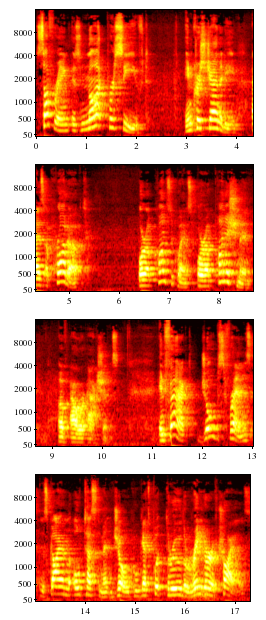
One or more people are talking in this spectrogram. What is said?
suffering is not perceived in Christianity as a product or a consequence or a punishment of our actions. In fact, Job's friends, this guy in the Old Testament, Job, who gets put through the wringer of trials,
